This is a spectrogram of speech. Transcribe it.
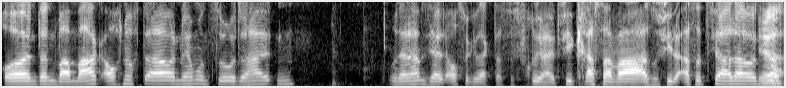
Und dann war Marc auch noch da und wir haben uns so unterhalten. Und dann haben sie halt auch so gesagt, dass es früher halt viel krasser war, also viel asozialer und Ja. so.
